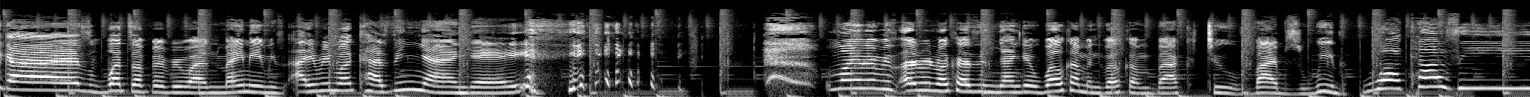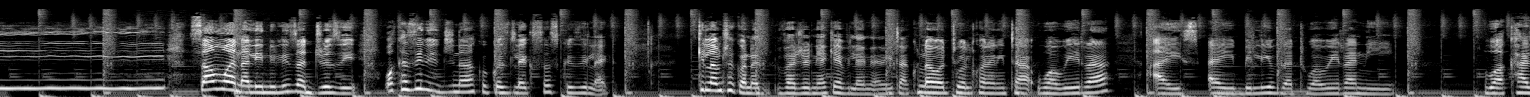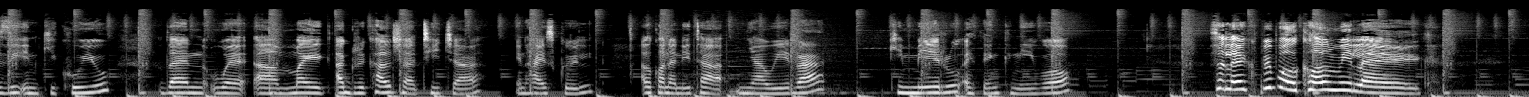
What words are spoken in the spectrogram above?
Hey guys, what's up everyone? My name is Irene Wakazi Nyange. My name is Irene Wakazi Nyange. Welcome and welcome back to Vibes with Wakazi. Someone aliniuliza juzi, Wakazi ni jina yako cause like so siku like kila mtu akona version yake ya vile ananiita. Kuna watu walikuwa wananiita Wawira. I, I believe that Wawira ni wakazi in kikuyu then we, um, my agriculture teacher in high school alikuwa ananiita nyawira kimeru i think nivo so like people call me like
